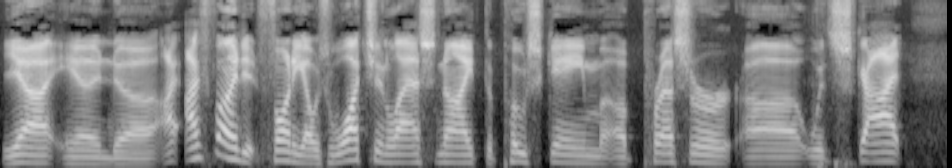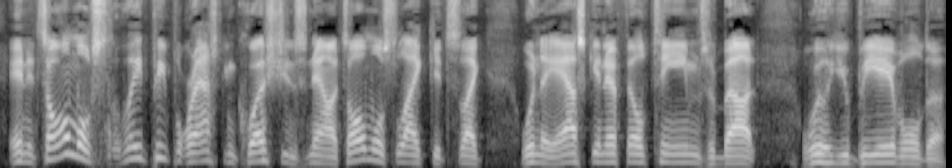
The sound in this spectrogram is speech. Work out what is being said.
Yeah, and uh, I, I, find it funny. I was watching last night the post game uh, presser uh, with Scott, and it's almost the way people are asking questions now. It's almost like it's like when they ask NFL teams about will you be able to?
